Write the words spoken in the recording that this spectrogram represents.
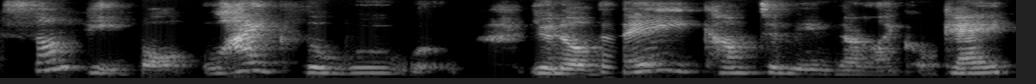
some people like the woo woo. You know, they come to me and they're like, okay,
